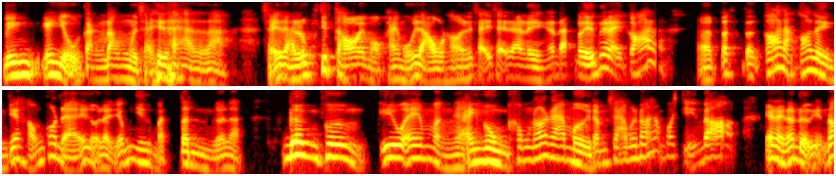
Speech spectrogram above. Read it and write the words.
biến cái vụ tăng đông mà xảy ra là xảy ra lúc chích thôi một hai mũi đầu thôi nó xảy xảy ra liền đặc điểm cái này có à, tất, có là có liền chứ không có để gọi là giống như mà tình gọi là đơn phương yêu em mà ngại ngùng không nói ra 10 năm sau mới nói không có chuyện đó. Cái này nó được nó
